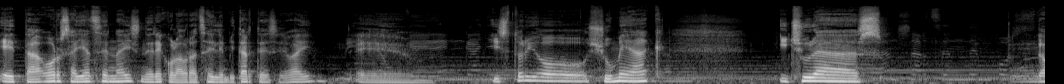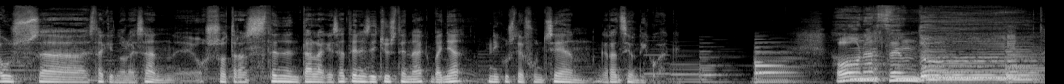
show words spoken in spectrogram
eta hor saiatzen naiz nire kolaboratzaileen bitartez, ere bai, e, historio xumeak itxuraz gauza, ez dakit nola esan, e, oso transcendentalak esaten ez dituztenak, baina nik uste funtzean garrantzia handikoak. onartzen dut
